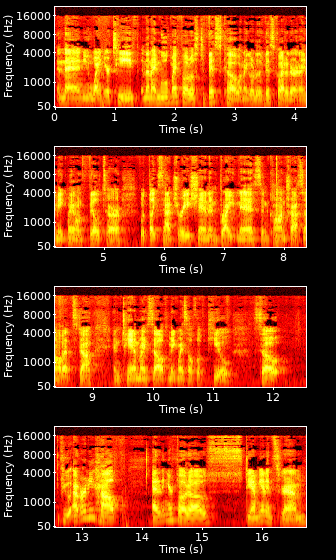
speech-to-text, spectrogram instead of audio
And then you whiten your teeth, and then I move my photos to VSCO, and I go to the VSCO editor and I make my own filter with like saturation and brightness and contrast and all that stuff, and tan myself, make myself look cute. So if you ever need help editing your photos, DM me on Instagram,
